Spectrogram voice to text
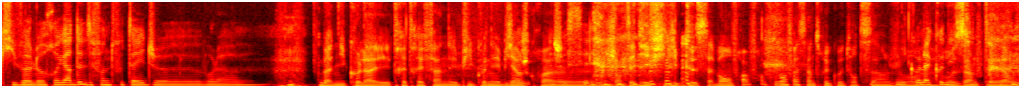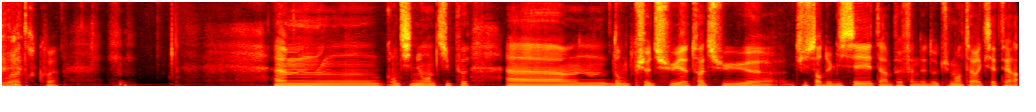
qui veulent regarder des fun footage. voilà. Bah, Nicolas est très très fan et puis il connaît bien, Oui, je crois, je. Jean-Teddy Philippe de ça. Bon, on fera, faut qu'on fasse un truc autour de ça un jour, Nicolas connaît aux inter ou autre, quoi. Euh, continuons un petit peu. Euh, donc, tu, toi, tu, euh, tu sors du lycée, tu es un peu fan de documentaires, etc.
